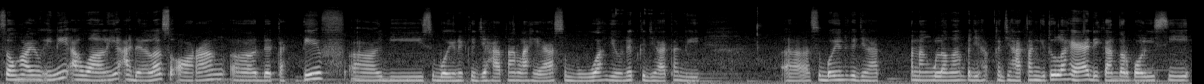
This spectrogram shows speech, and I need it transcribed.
Song Hayong ini awalnya adalah seorang uh, detektif uh, di sebuah unit kejahatan lah ya, sebuah unit kejahatan di uh, sebuah unit kejahat penanggulangan kejahatan gitulah ya di kantor polisi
